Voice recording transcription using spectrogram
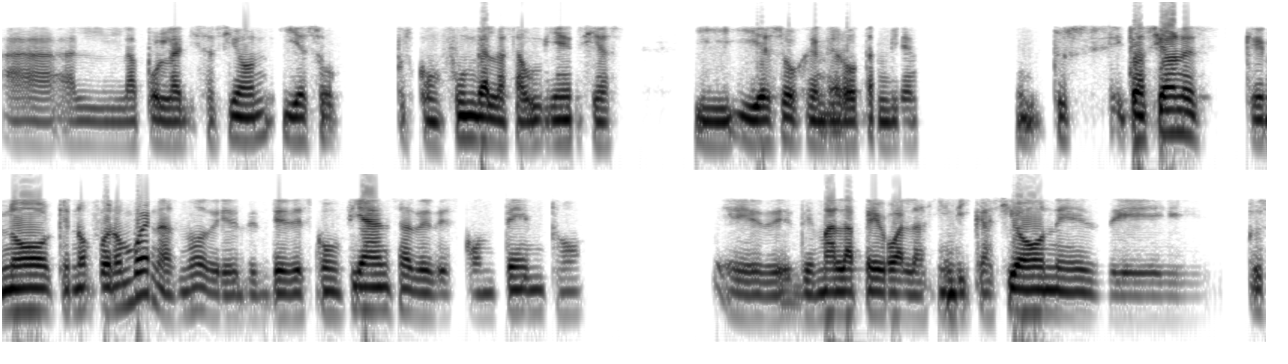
a, la polarización y eso pues confunde a las audiencias y, y eso generó también pues situaciones que no que no fueron buenas no de, desconfianza de descontento eh, de, mal apego a las indicaciones de pues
